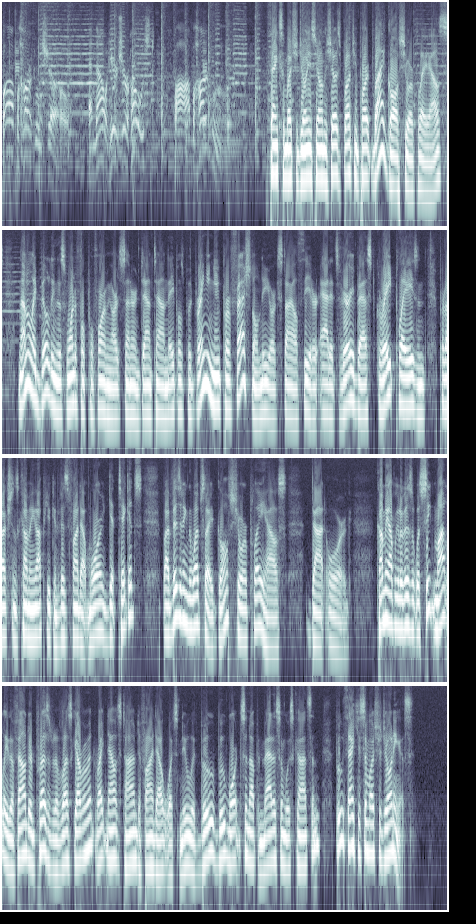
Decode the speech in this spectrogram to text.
Bob Harden Show. And now here's your host, Bob Harden. Thanks so much for joining us here on the show. It's brought to you in part by Gulf Shore Playhouse. Not only building this wonderful performing arts center in downtown Naples, but bringing you professional New York style theater at its very best. Great plays and productions coming up. You can visit, find out more and get tickets by visiting the website gulfshoreplayhouse.org. Coming up, we're going to visit with Seton Motley, the founder and president of Less Government. Right now, it's time to find out what's new with Boo. Boo Mortenson up in Madison, Wisconsin. Boo, thank you so much for joining us.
